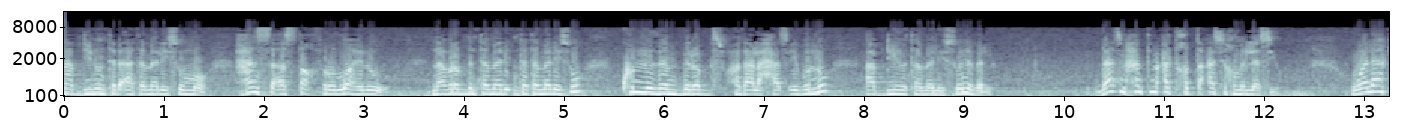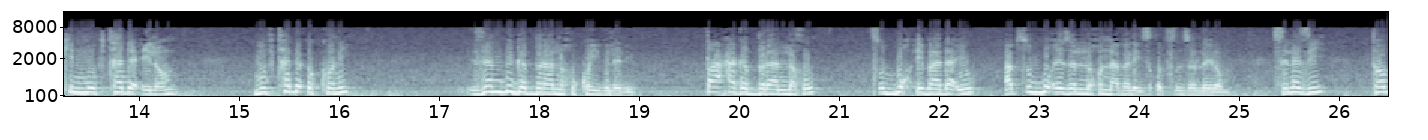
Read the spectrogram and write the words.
ናብ ዲኑ እንተ ደኣ ተመሊሱ እሞ ሓንሳ ኣስተغፍሩላህ ኢሉ ናብ ረቢ እንተተመሊሱ ኩሉ ዘንቢ ረቢ ስብሓ ሓፂቡሉ ኣብ ዲኑ ተመሊሱ ንብል። ዳስም ሓንቲ መዓልቲ ክጠዓሲ ክምለስ እዩ። ወላኪን ሙብተድዕ ኢሎም ሙብተድዕ እኮኒ ዘንቢ ገብር ኣለኹ እኮ ይብልን እዩ። ጣዓ ገብር ኣለኹ። ፅቡቕ ዒባዳ እዩ። ኣብ ፅቡቕ እየ ዘለኹ እናበለ እዩ ዝቕፅል ዘሎ ኢሎም። ስለዚ ቶባ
